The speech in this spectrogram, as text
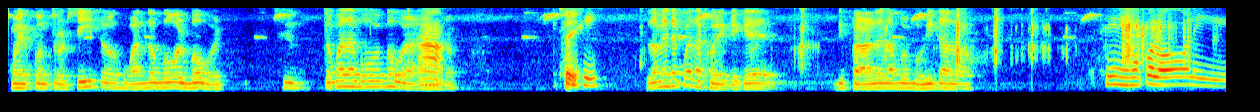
con el controlcito jugando Bubble Bobble. Si- ¿Te acuerdas de Bubble Bobble, Alejandro? Sí, Sí. sí. ¿Tú también te acuerdas, Cori, que hay que dispararle las burbujitas a los. Sí, mismo color y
